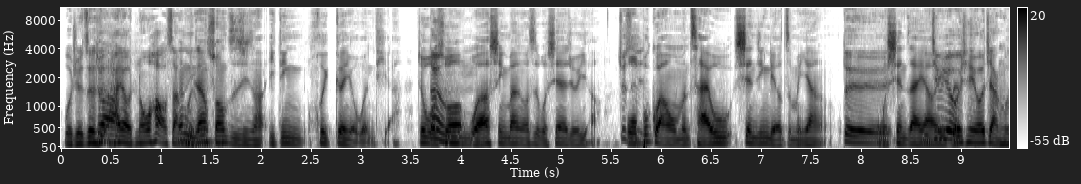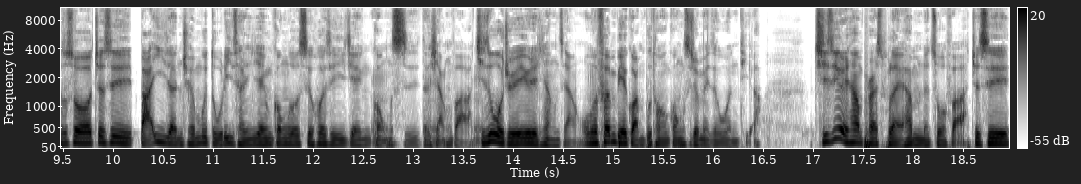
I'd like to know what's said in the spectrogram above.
我觉得这是还有 know how 上那你这样双执行长一定会更有问题啊！就我说我要新办公室，我现在就要，就是我不管我们财务现金流怎么样，对对对，我现在要一个你记不记得我以前有讲过说，就是把艺人全部独立成一间工作室或是一间公司的想法。其实我觉得有点像这样，我们分别管不同的公司就没这个问题啊。其实有点像 Press Play 他们的做法，就是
